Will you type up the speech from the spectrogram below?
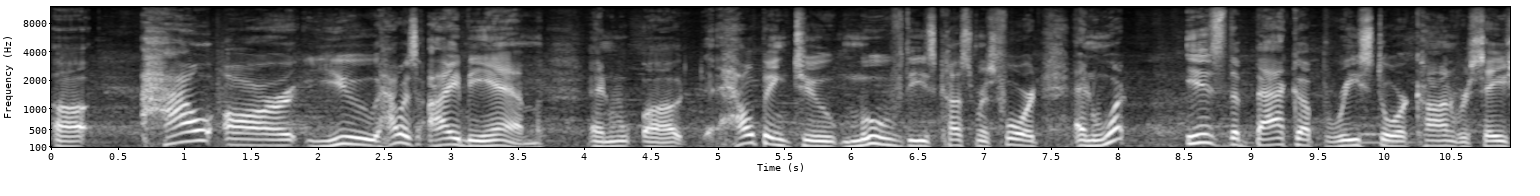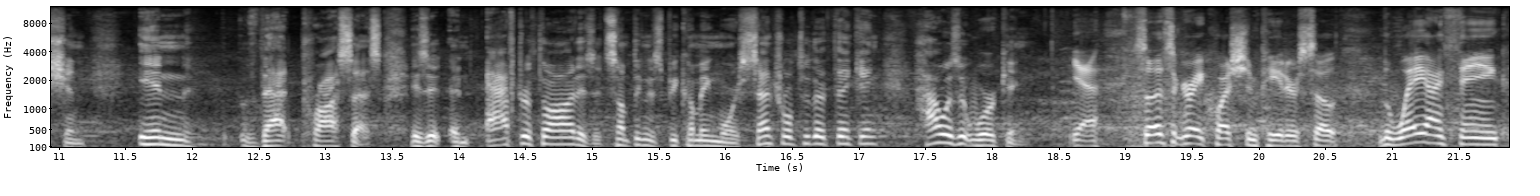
Uh, how are you, how is IBM and uh, helping to move these customers forward, and what is the backup restore conversation in that process? Is it an afterthought? Is it something that's becoming more central to their thinking? How is it working? Yeah, so that's a great question, Peter. So the way I think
